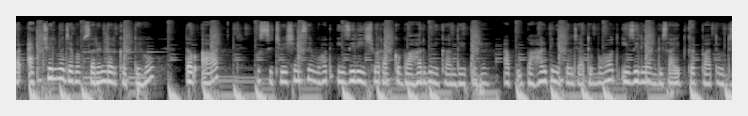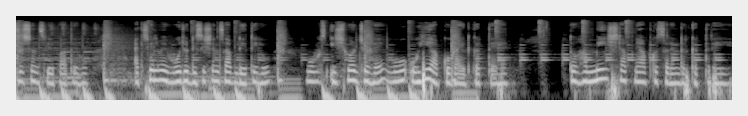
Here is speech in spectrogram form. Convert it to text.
और एक्चुअल में जब आप सरेंडर करते हो, तब आप उस सिचुएशन से बहुत इजीली ईश्वर आपको बाहर भी निकाल देते हैं। आप बाहर भी निकल जाते हो, बहुत इजीली आप डिसाइड कर पाते हो डिसीशंस ले पाते हो। एक्चुअल में वो जो डिसीशंस आप लेते हो, वो ईश्वर जो है, वो वही आपको गाइड करते हैं। तो हमेशा अपने आप को सरेंडर करते रहिए।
